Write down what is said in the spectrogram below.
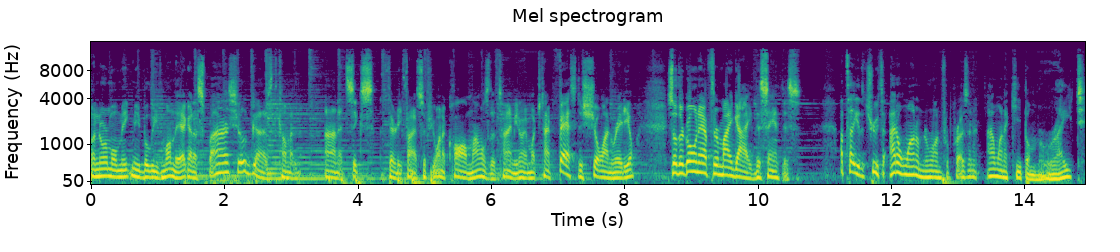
a normal Make Me Believe Monday, I got a special guest coming on at 6.35. So if you want to call, now's the time. You don't have much time. Fastest show on radio. So they're going after my guy, DeSantis. I'll tell you the truth. I don't want him to run for president. I want to keep him right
